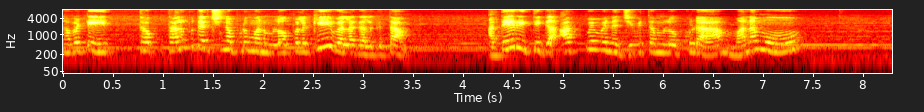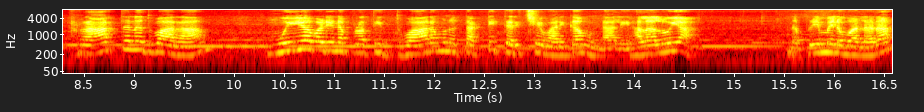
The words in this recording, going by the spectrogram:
కాబట్టి తలుపు తెరిచినప్పుడు మనం లోపలికి వెళ్ళగలుగుతాం. అదే రీతిగా ఆత్మీయమైన జీవితంలో కూడా మనము ప్రార్థన ద్వారా ముయ్యబడిన ప్రతి ద్వారమును తట్టి తెరిచేవారిగా ఉండాలి. హలలుయ నా ప్రియమైన వాళ్ళారా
